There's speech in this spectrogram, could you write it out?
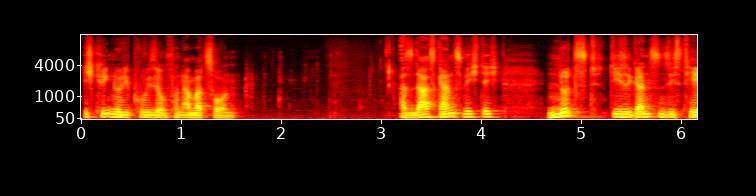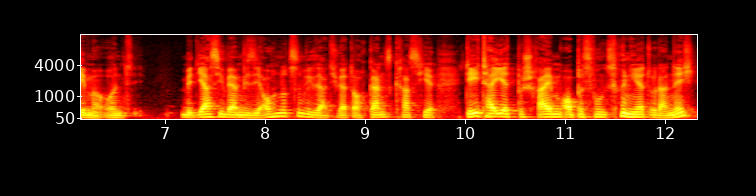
Ich kriege nur die Provision von Amazon. Also da ist ganz wichtig, nutzt diese ganzen Systeme und mit Yassi werden wir sie auch nutzen. Wie gesagt, ich werde auch ganz krass hier detailliert beschreiben, ob es funktioniert oder nicht.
